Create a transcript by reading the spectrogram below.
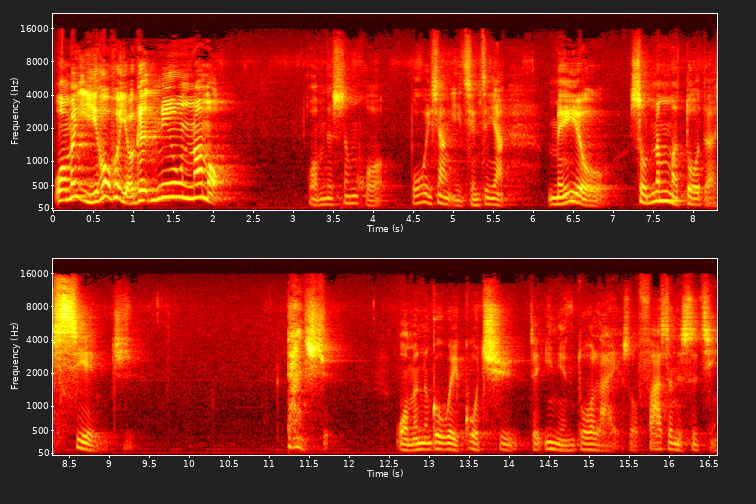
我们以后会有个 new normal，我们的生活不会像以前这样没有。受那么多的限制，但是我们能够为过去这一年多来所发生的事情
